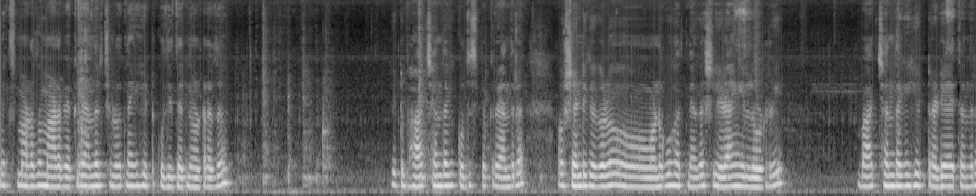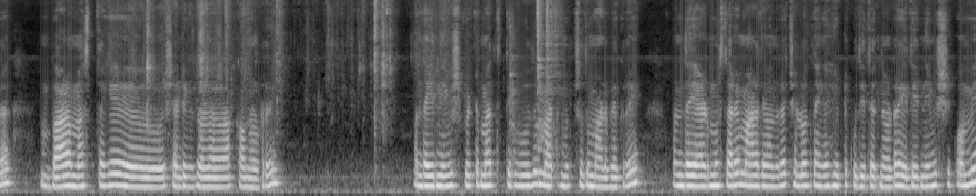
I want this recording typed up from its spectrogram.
ಮಿಕ್ಸ್ ಮಾಡೋದು ಮಾಡ್ಬೇಕ್ರಿ. ಅಂದ್ರೆ ಚಲೋತ್ನಾಗೆ ಹಿಟ್ಟು ಕುದಿತೈತೆ ನೋಡ್ರಿ ಅದು. ಹಿಟ್ಟು ಭಾಳ ಚೆಂದಾಗಿ ಕುದಿಸ್ಬೇಕ್ರಿ. ಅಂದ್ರೆ ಅವು ಸಂಡಿಗೆಗಳು ಒಣಗು ಹೊತ್ನಾಗ ಶೀಳಂಗಿಲ್ಲ ನೋಡ್ರಿ. ಭಾಳ ಚೆಂದಾಗಿ ಹಿಟ್ಟು ರೆಡಿ ಆಯ್ತಂದ್ರೆ ಭಾಳ ಮಸ್ತಾಗಿ ಸಂಡಿಗೆಗಳು ಹಾಕಾವ ನೋಡ್ರಿ. ಒಂದು ಐದು ನಿಮಿಷ ಬಿಟ್ಟು ಮತ್ತೆ ತಿರುವುದು ಮತ್ತು ಮುಚ್ಚೋದು ಮಾಡ್ಬೇಕ್ರಿ. ಒಂದು ಎರಡು ಮೂರು ಸಾರಿ ಮಾಡಿದೆವು ಅಂದ್ರೆ ಚಲೋತ್ನಾಗ ಹಿಟ್ಟು ಕುದೀತೈತೆ ನೋಡ್ರಿ. ಐದೈದು ನಿಮಿಷಕ್ಕೊಮ್ಮೆ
